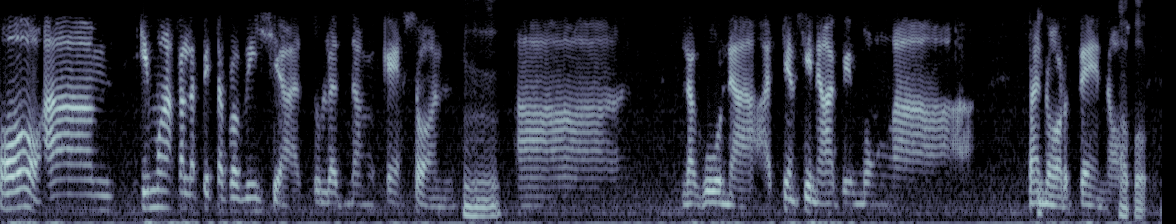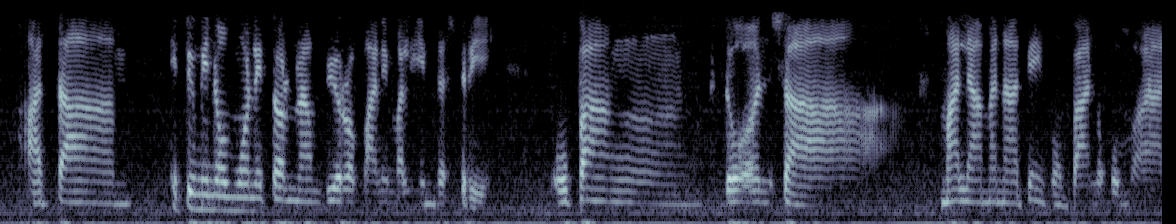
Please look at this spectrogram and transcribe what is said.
Oo, um, yung mga kalapit na probinsya tulad ng Quezon, mm-hmm. uh, Laguna, at yung sinabi mong uh, sa norte, no? Opo. At um, ito minomonitor ng Bureau of Animal Industry upang doon sa malaman natin kung paano kum, uh,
